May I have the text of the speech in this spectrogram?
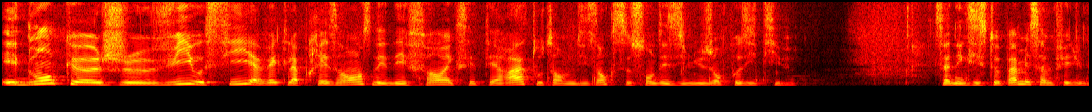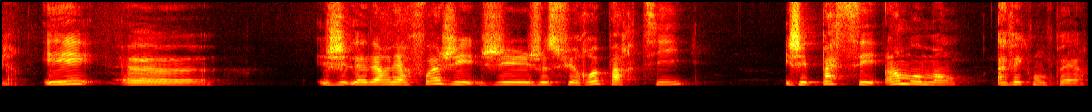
Et donc, euh, je vis aussi avec la présence des défunts, etc., tout en me disant que ce sont des illusions positives. Ça n'existe pas, mais ça me fait du bien. Et euh, la dernière fois, j'ai- je suis repartie, j'ai passé un moment avec mon père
